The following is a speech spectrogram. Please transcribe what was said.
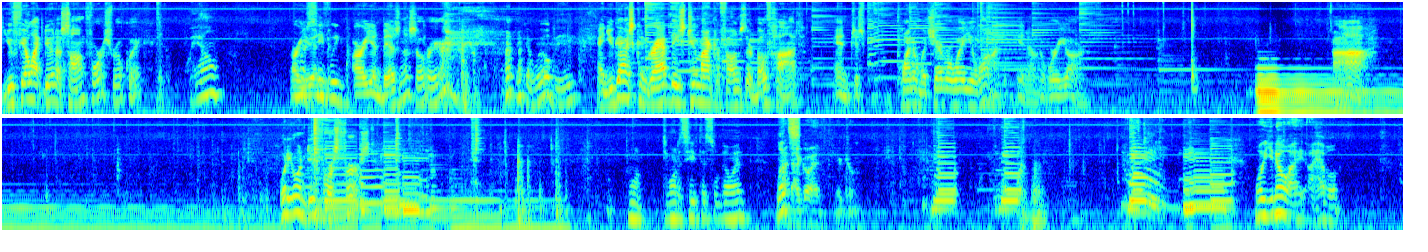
you feel like doing a song for us, real quick? Well, Are you see in, if we- Are you in business over here? I think I will be. And you guys can grab these two microphones. They're both hot, and just point them whichever way you want. You know, to where you are. Ah. What do you want to do for us first? Do you want to see if this will go in? Let's. Go ahead. Here come. Well, you know, I, I have a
